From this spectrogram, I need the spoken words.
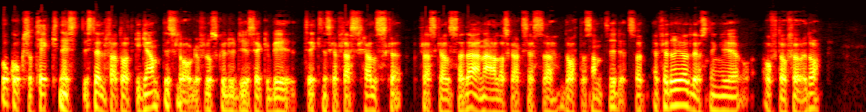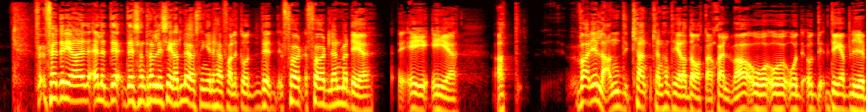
och också tekniskt istället för att ha ett gigantiskt lager för då skulle det säkert bli tekniska flaskhalsar, flaskhalsar där när alla ska accessa data samtidigt. Så en federerad lösning är ofta att föredra. Federerad eller de decentraliserad lösning i det här fallet då, för, fördelen med det är, är att varje land kan, kan hantera datan själva och, och, och, det blir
